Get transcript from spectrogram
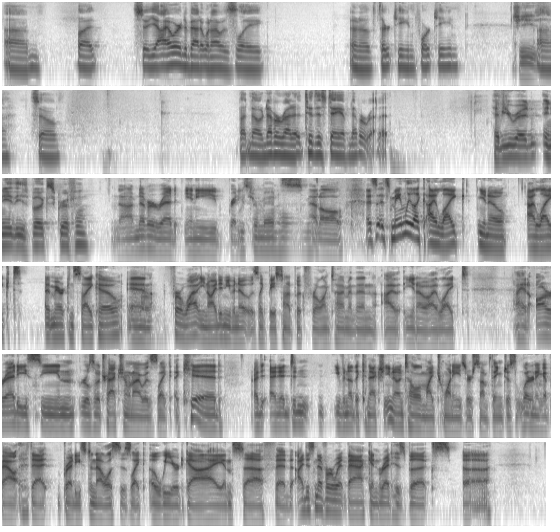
Um, but so yeah, I learned about it when I was like, I don't know, 13, 14. Jeez. Uh, so, but no, never read it. To this day, I've never read it. Have you read any of these books, Griffin? No, I've never read any Brady Mr. Manhole, books at all. It's it's mainly like I like you know I liked American Psycho, and Uh-huh. for a while you know I didn't even know it was like based on a book for a long time, and then I you know I liked I had already seen Rules of Attraction when I was like a kid. I, d- I didn't even know the connection, you know, until in my twenties or something. Just learning about that Bret Easton Ellis is like a weird guy and stuff, and I just never went back and read his books. Uh,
